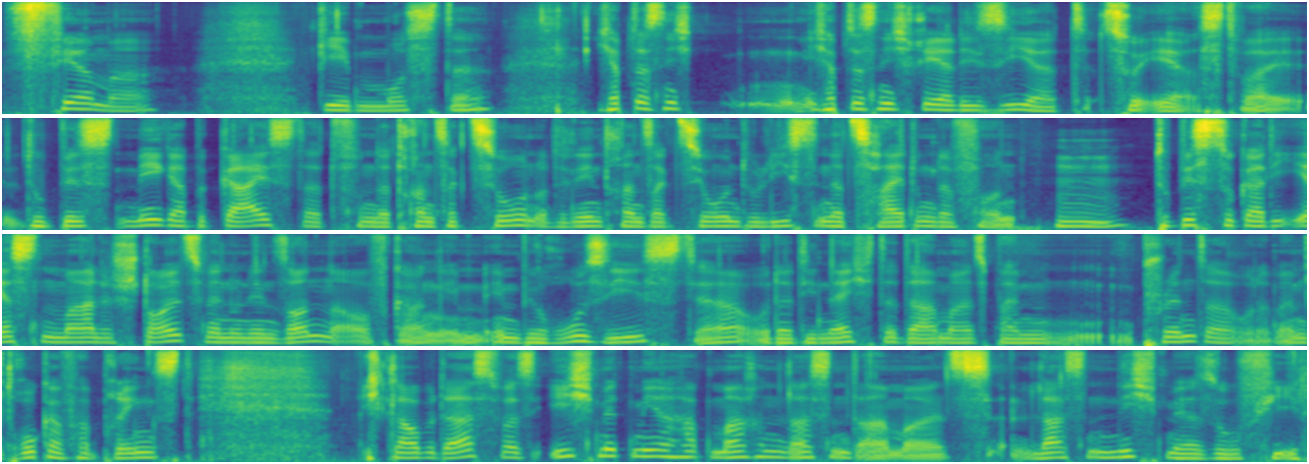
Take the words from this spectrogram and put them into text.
Firma geben musste. Ich habe das nicht ich habe das nicht realisiert zuerst, weil du bist mega begeistert von der Transaktion oder den Transaktionen, du liest in der Zeitung davon. Hm. Du bist sogar die ersten Male stolz, wenn du den Sonnenaufgang im, im Büro siehst, ja, oder die Nächte damals beim Printer oder beim Drucker verbringst. Ich glaube, das, was ich mit mir habe machen lassen damals, lassen nicht mehr so viele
